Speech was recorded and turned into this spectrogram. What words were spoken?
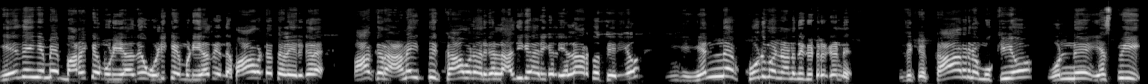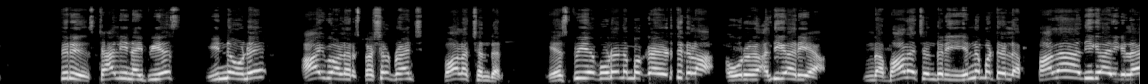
எதையுமே மறைக்க முடியாது ஒழிக்க முடியாது. இந்த மாவட்டத்தில் இருக்கிற பாக்குற அனைத்து காவலர்கள் அதிகாரிகள் எல்லாருக்கும் தெரியும் இங்க என்ன கொடுமை நடந்துகிட்டு இருக்குன்னு. இதுக்கு காரணம் முக்கியம். ஒன்னு எஸ்பி திரு ஸ்டாலின் ஐபிஎஸ் இன்னொன்னு ஆய்வாளர் ஸ்பெஷல் பிரான்ச் பாலச்சந்தர். எஸ்பியை கூட நம்ம எடுத்துக்கலாம். ஒரு அதிகாரியா. இந்த பாலச்சந்தர் என்ன மட்டும் இல்ல பல அதிகாரிகளை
